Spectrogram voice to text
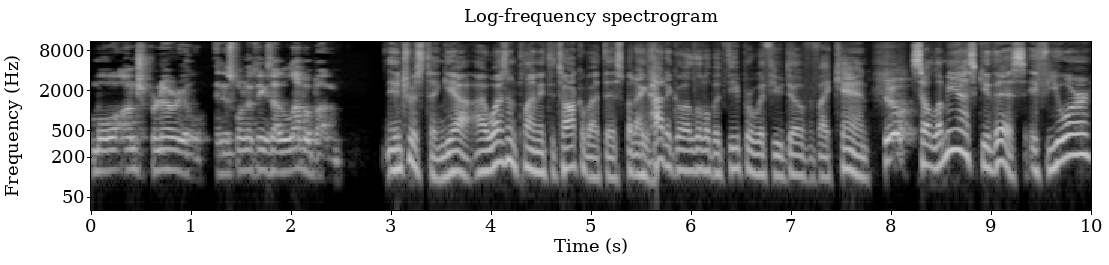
more entrepreneurial. And it's one of the things I love about them. Interesting. Yeah. I wasn't planning to talk about this, but I got to go a little bit deeper with you, Dov, if I can. Sure. So let me ask you this. If you're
